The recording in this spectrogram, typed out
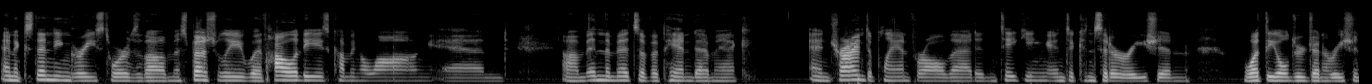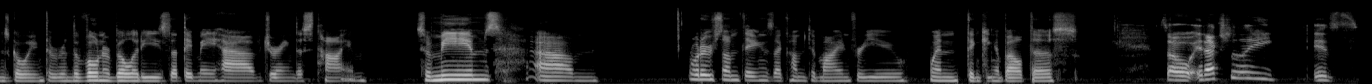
and extending grace towards them, especially with holidays coming along and um, in the midst of a pandemic, and trying to plan for all that and taking into consideration what the older generation's going through and the vulnerabilities that they may have during this time. So, memes, um, what are some things that come to mind for you when thinking about this? So, it actually is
